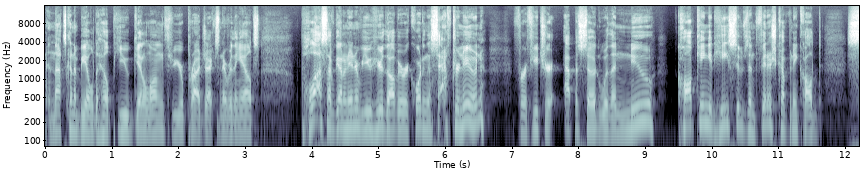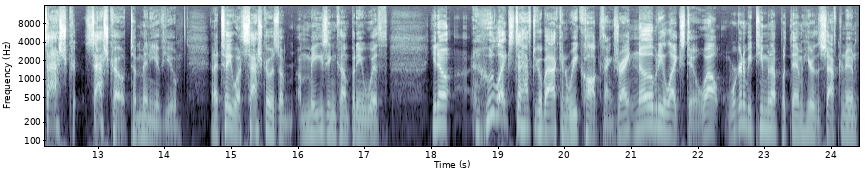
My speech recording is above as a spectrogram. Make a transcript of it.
and that's going to be able to help you get along through your projects and everything else. Plus, I've got an interview here that I'll be recording this afternoon for a future episode with a new caulking adhesives and finish company called Sashco, to many of you. And I tell you what, Sashco is an amazing company with, you know, who likes to have to go back and recaulk things, right? Nobody likes to. Well, we're going to be teaming up with them here this afternoon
